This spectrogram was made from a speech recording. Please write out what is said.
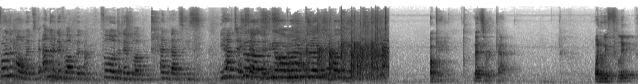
for the moment, the underdeveloped follow the developed, and that's it. You have to accept it. Okay, let's recap. When we flip,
